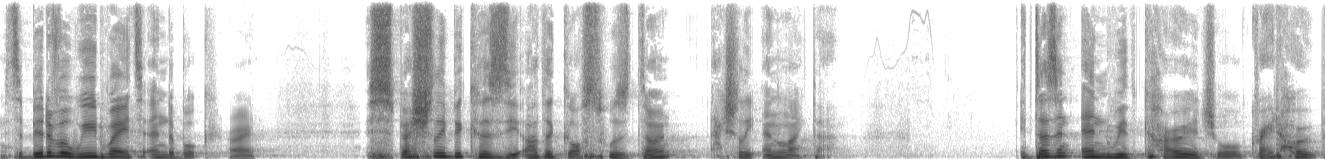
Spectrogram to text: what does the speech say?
It's a bit of a weird way to end a book, right? Especially because the other gospels don't actually end like that. It doesn't end with courage or great hope,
